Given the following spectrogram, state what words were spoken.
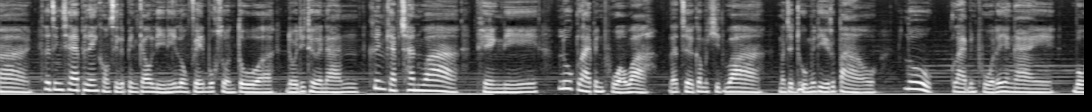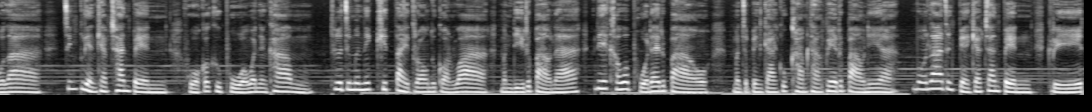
มากๆ เธอจึงแชร์เพลงของศิลปินเกาหลีนี้ลง Facebook ส่วนตัว โดยที่เธอนั้นขึ้นแคปชั่นว่า เพลงนี้ลูกกลายเป็นผัวว่ะ และเธอก็มาคิดว่ามันจะดูไม่ดีหรือเปล่า ลูกกลายเป็นผัวได้ยังไง โบล่าจึงเปลี่ยนแคปชั่นเป็นผัวก็คือผัววันยังค่ำ เธอจึงมานึกคิดไต่ตรองดูก่อนว่า มันดีหรือเปล่านะ เรียกเขาว่าผัวได้หรือเปล่า มันจะเป็นการคุกคามทางเพศหรือเปล่าเนี่ย โบล่าจึงเปลี่ยนแคปชั่นเป็นกรีด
